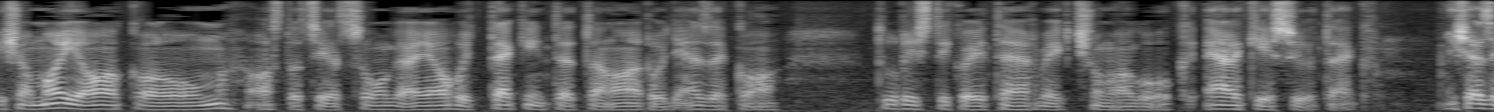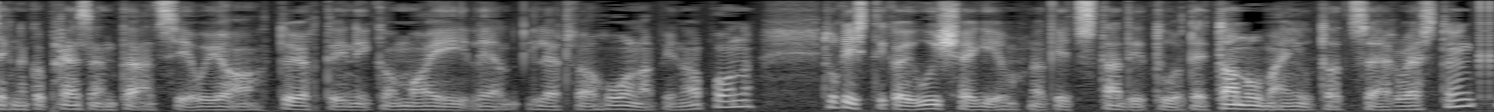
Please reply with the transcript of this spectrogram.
és a mai alkalom azt a célt szolgálja, hogy tekintettel arra, hogy ezek a turisztikai termékcsomagok elkészültek, és ezeknek a prezentációja történik a mai, illetve a holnapi napon. Turisztikai újságíróknak egy study tour, egy tanulmányutat szerveztünk,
